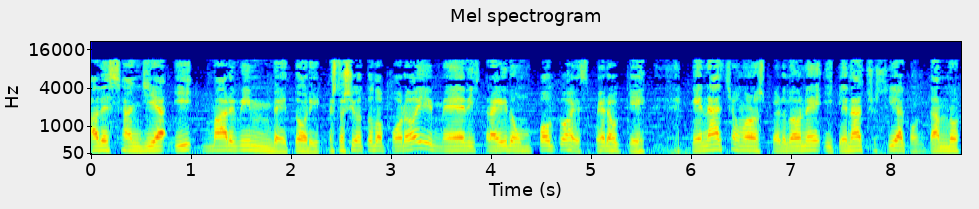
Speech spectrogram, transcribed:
Adesangia y Marvin Vettori. Esto ha sido todo por hoy, me he distraído un poco, espero que, que Nacho me los perdone y que Nacho siga contando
